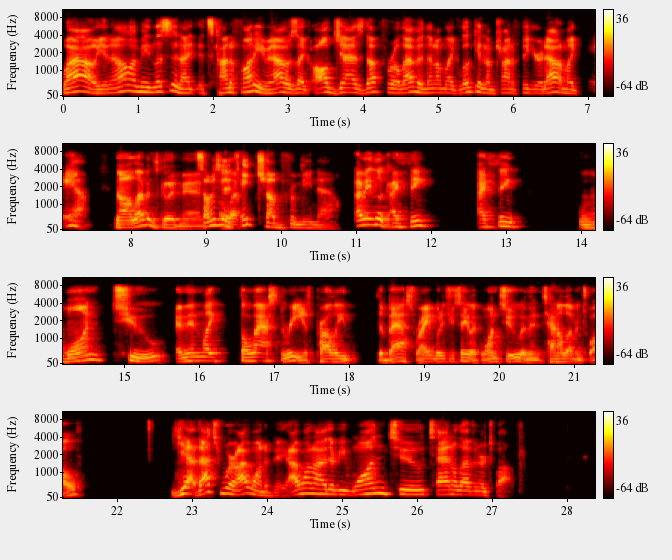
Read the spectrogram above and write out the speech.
wow, you know, I mean, listen, I it's kind of funny. Man. I was like all jazzed up for 11. Then I'm like looking, I'm trying to figure it out. I'm like, damn, No, 11's good, man. somebody's gonna Ele- take Chubb from me now. I mean, look, I think, I think one, two, and then like the last three is probably the best, right? What did you say? Like one, two, and then 10, 11, 12? Yeah, that's where I want to be. I want to either be 1, 2, 10, 11, or 12.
